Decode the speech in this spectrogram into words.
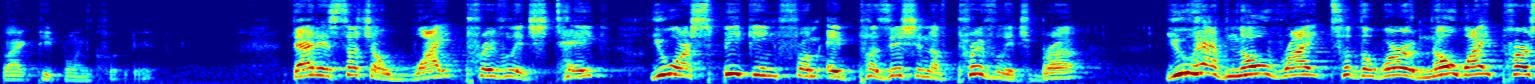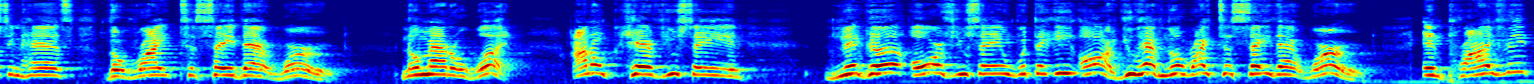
black people included. That is such a white privileged take you are speaking from a position of privilege, bruh. You have no right to the word. No white person has the right to say that word, no matter what. I don't care if you're saying nigga or if you're saying with the ER. You have no right to say that word. In private,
